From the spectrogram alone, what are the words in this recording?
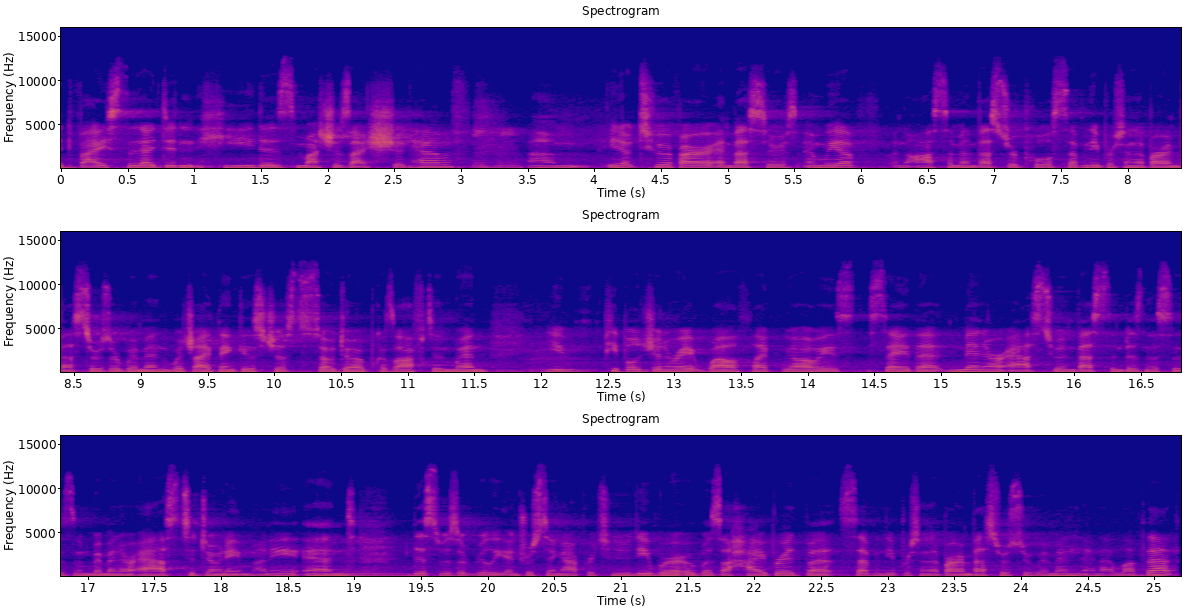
advice that I didn't heed as much as I should have. Mm-hmm. Um, you know, two of our investors, and we have an awesome investor pool. 70% of our investors are women, which I think is just so dope because often when you people generate wealth, like we always say that men are asked to invest in businesses and women are asked to donate money. And mm. this was a really interesting opportunity where it was a hybrid, but 70% of our investors are women, and I love that.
